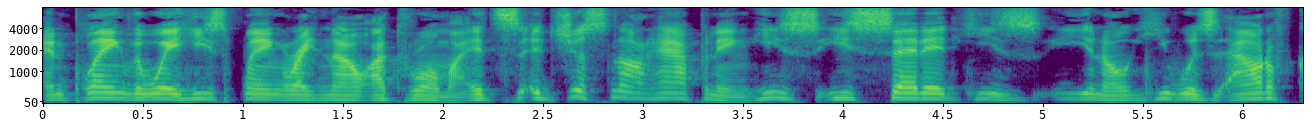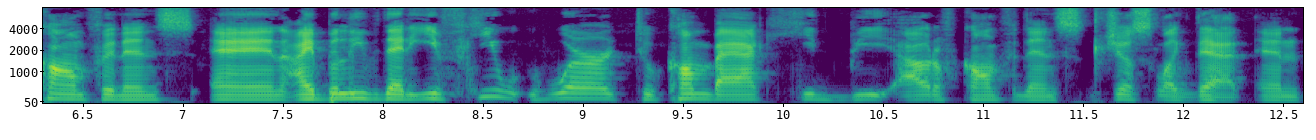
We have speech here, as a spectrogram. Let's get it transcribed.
and playing the way he's playing right now at Roma. It's it's just not happening. He's he said it. He's you know he was out of confidence, and I believe that if he were to come back, he'd be out of confidence just like that. And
